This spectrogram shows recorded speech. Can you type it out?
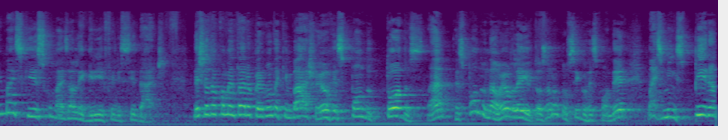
e mais que isso, com mais alegria e felicidade. Deixa teu comentário, pergunta aqui embaixo, eu respondo todos, né? Respondo não, eu leio, todos, eu não consigo responder, mas me inspira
